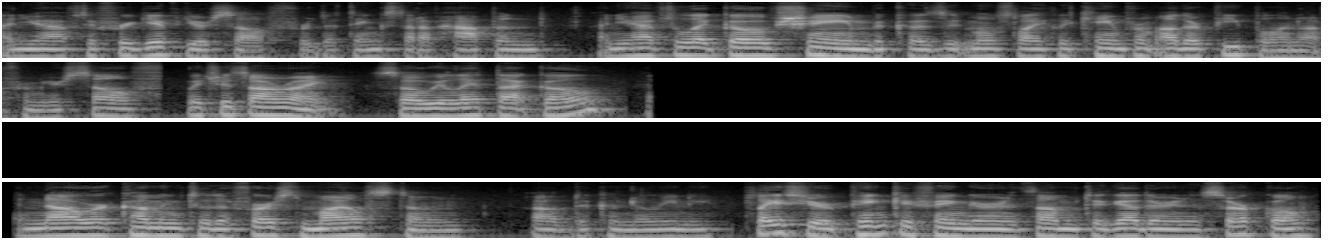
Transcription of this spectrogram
and you have to forgive yourself for the things that have happened. And you have to let go of shame because it most likely came from other people and not from yourself, which is alright. So we let that go And now we're coming to the first milestone of the Kundalini. Place your pinky finger and thumb together in a circle,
